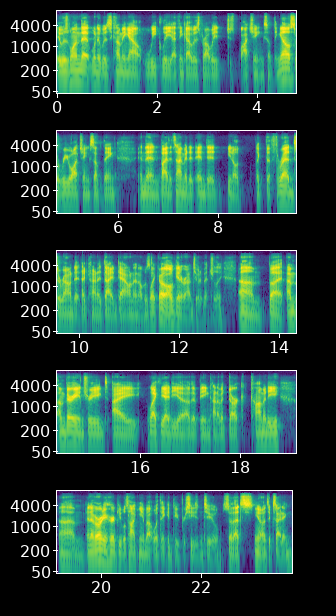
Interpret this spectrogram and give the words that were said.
it was one that when it was coming out weekly, I think I was probably just watching something else or rewatching something, and then by the time it had ended, you know, like the threads around it had kind of died down, and I was like, oh, I'll get around to it eventually. Um, but I'm I'm very intrigued. I like the idea of it being kind of a dark comedy. Um, and I've already heard people talking about what they could do for season two. So that's, you know, it's exciting.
